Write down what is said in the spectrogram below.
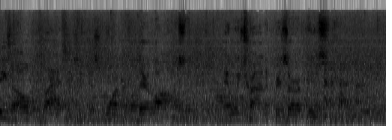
these old classics are just wonderful. They're lost, and we're trying to preserve these.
